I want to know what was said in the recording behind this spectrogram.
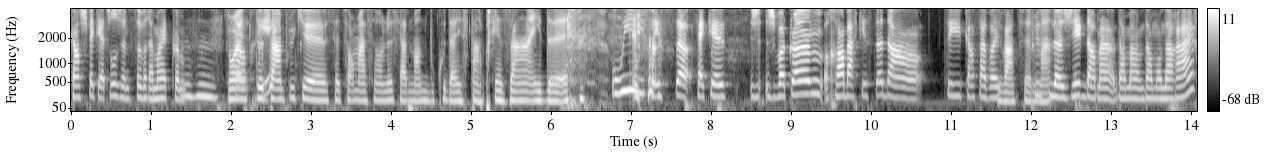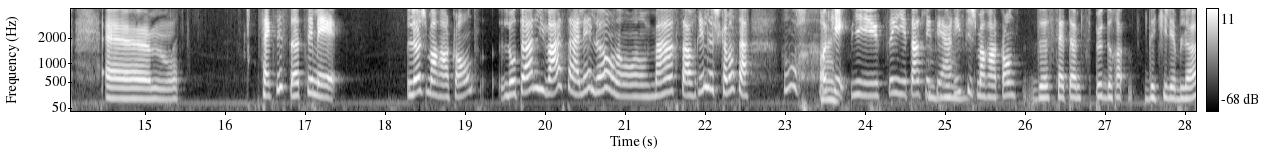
quand je fais quelque chose, j'aime ça vraiment être comme Ouais, centrée. d'autant plus que cette formation-là, ça demande beaucoup d'instants présents et de. Oui, c'est ça. Fait que je, je vais comme rembarquer ça dans, tu sais, quand ça va être plus logique dans, ma, dans, ma- dans mon horaire. Euh, fait que c'est ça, tu sais, mais là, je me rends compte. L'automne, l'hiver, ça allait, là, on, on- mars, avril, là, je commence à. Oh, OK, Ouais. il, est- tu sais, il est temps que l'été arrive, puis je me rends compte de cet un petit peu d'équilibre-là.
